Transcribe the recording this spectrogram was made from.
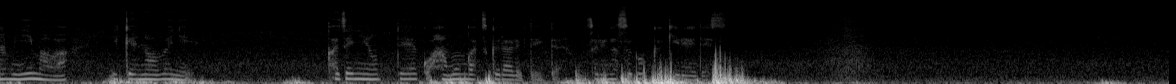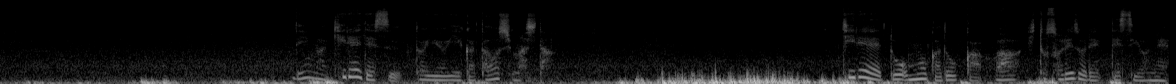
なみに今は池の上に風によってこう波紋が作られていてそれがすごく綺麗です。で今「綺麗です」という言い方をしました。綺麗と思うかどうかは人それぞれですよね。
